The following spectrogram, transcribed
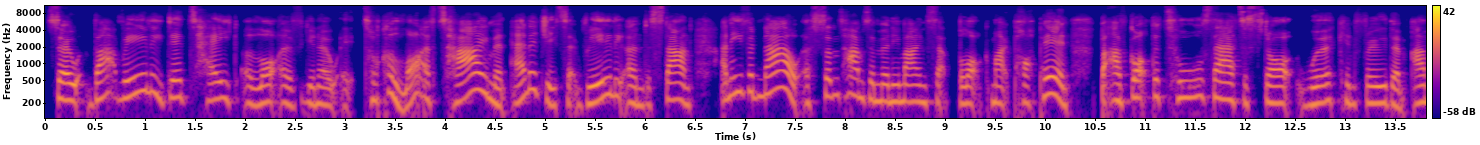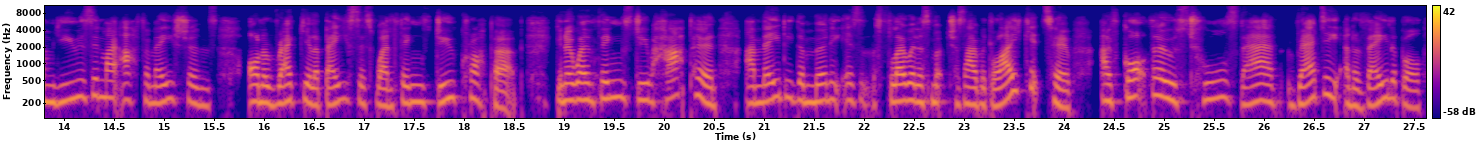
So that really did take a lot of, you know, it took a lot of time and energy to really understand. And even now, uh, sometimes a money mindset block might pop in, but I've got the tools there to start working through them. I'm using my affirmations on a regular basis when things do crop up, you know, when things do happen and maybe the money isn't flowing as much as I would like it to, I've got those tools there ready and available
